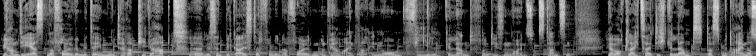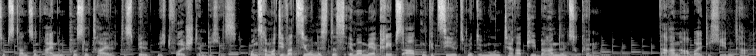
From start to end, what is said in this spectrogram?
Wir haben die ersten Erfolge mit der Immuntherapie gehabt. Äh, wir sind begeistert von den Erfolgen und wir haben einfach enorm viel gelernt von diesen neuen Substanzen. Wir haben auch gleichzeitig gelernt, dass mit einer Substanz und einem Puzzleteil das Bild nicht vollständig ist. Unsere Motivation ist es, immer mehr Krebsarten gezielt mit Immuntherapie behandeln zu können. Daran arbeite ich jeden Tag.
